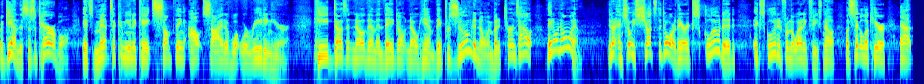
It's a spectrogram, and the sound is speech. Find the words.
Again, this is a parable. It's meant to communicate something outside of what we're reading here. He doesn't know them and they don't know him. They presume to know him, but it turns out they don't know him. They don't, and so he shuts the door. They are excluded, excluded from the wedding feast. Now, let's take a look here at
